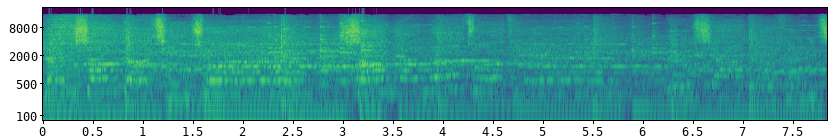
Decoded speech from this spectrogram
燃烧的青春，烧亮了昨天，留下的痕迹，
